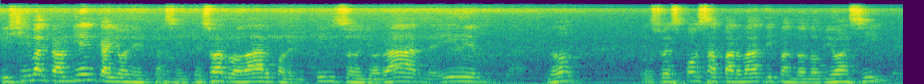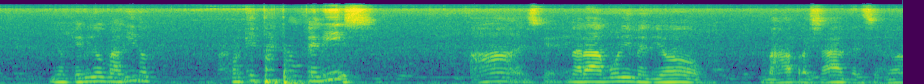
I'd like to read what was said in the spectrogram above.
Y Shiva también cayó en éxtasis, empezó a rodar por el piso, llorar, reír, ¿no? Su esposa Parvati cuando lo vio así, mi querido marido, ¿por qué estás tan feliz? Ah, es que Narada Muni me dio Mahaprasad del Señor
